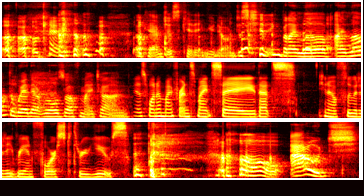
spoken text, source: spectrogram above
Okay. Okay, I'm just kidding. You know, I'm just kidding. But I love I love the way that rolls off my tongue. As one of my friends might say, that's, you know, fluidity reinforced through use. Oh, ouch!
